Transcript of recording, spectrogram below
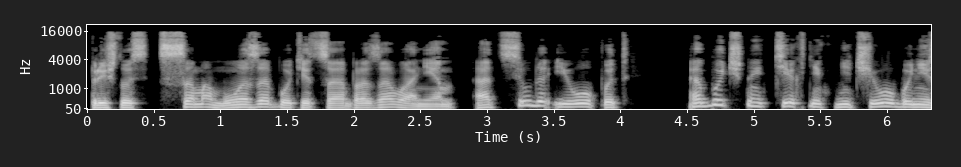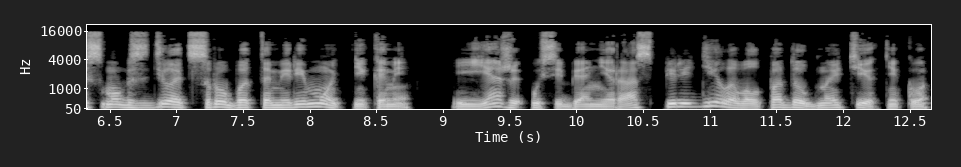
Пришлось самому озаботиться образованием. Отсюда и опыт. Обычный техник ничего бы не смог сделать с роботами-ремонтниками. Я же у себя не раз переделывал подобную технику.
